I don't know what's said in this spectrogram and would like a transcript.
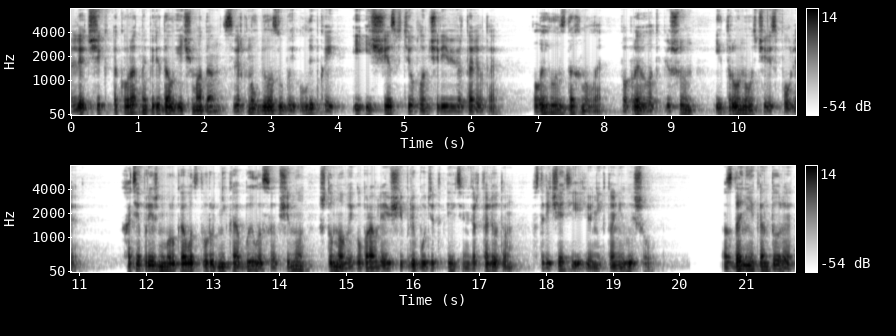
Летчик аккуратно передал ей чемодан, сверкнул белозубой улыбкой и исчез в теплом чреве вертолета. Лейла вздохнула, поправила капюшон и тронулась через поле. Хотя прежнему руководству рудника было сообщено, что новый управляющий прибудет этим вертолетом, встречать ее никто не вышел. Здание конторы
